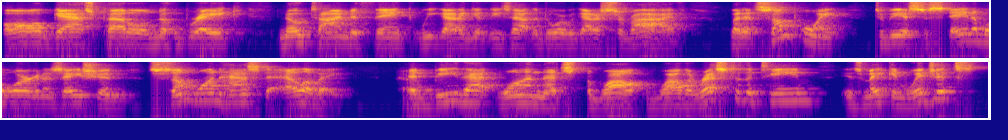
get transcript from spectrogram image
all gas pedal no brake no time to think. We got to get these out the door. We got to survive. But at some point, to be a sustainable organization, someone has to elevate and be that one that's while while the rest of the team is making widgets,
